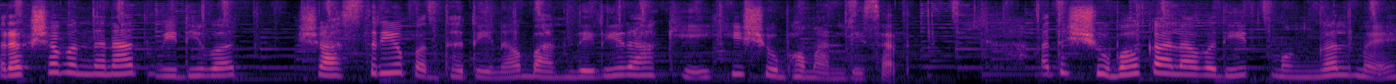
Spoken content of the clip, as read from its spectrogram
रक्षाबंधनात विधिवत शास्त्रीय पद्धतीनं बांधलेली राखी ही शुभ मानली जाते. आता शुभ कालावधीत मंगलमय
